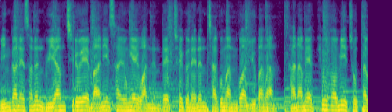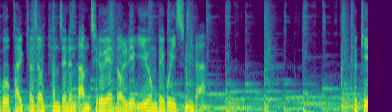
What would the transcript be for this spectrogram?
민간에서는 위암 치료에 많이 사용해 왔는데 최근에는 자궁암과 유방암, 간암의 효험이 좋다고 밝혀져 현재는 암 치료에 널리 이용되고 있습니다. 특히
